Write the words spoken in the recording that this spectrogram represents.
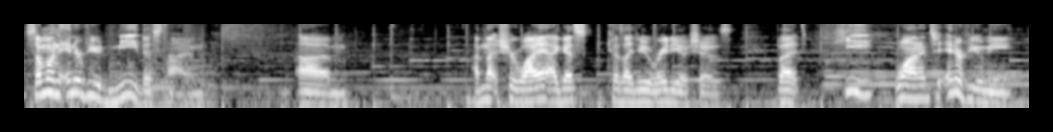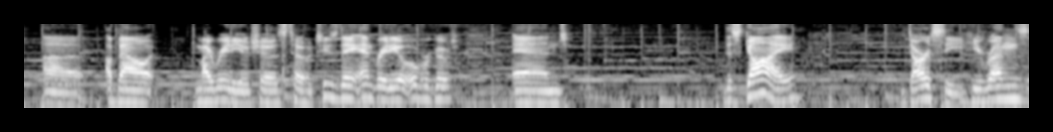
Someone interviewed me this time. Um, I'm not sure why. I guess because I do radio shows. But he wanted to interview me uh, about my radio shows, Touhou Tuesday and Radio Overgoat. And this guy, Darcy, he runs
